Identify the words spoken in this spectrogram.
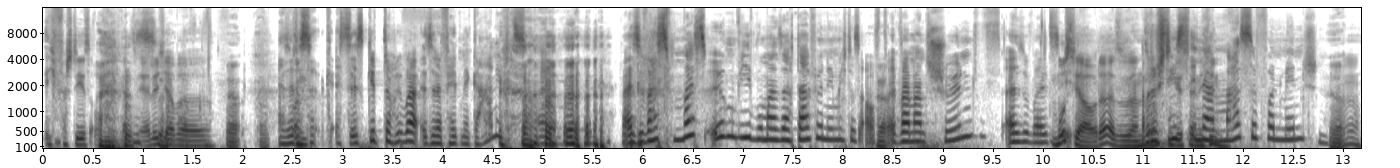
ich verstehe es auch nicht ganz ehrlich, aber Ja, ja. Also das, es, es gibt doch über, also da fällt mir gar nichts ein. also was, was irgendwie, wo man sagt, dafür nehme ich das auf, Ja. weil man es schön, also weil es muss ja, Aber oder? Also du ansonsten stehst in der hin. Masse von Menschen. Ja.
